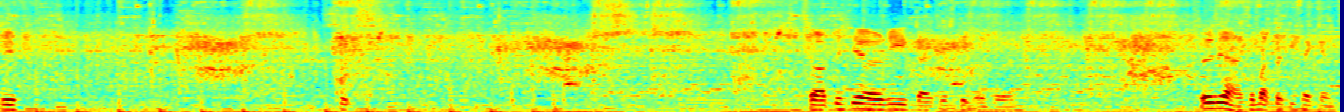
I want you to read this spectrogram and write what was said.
Fifth. Six. So after here already characteristic over. So yeah, it's about 30 seconds.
